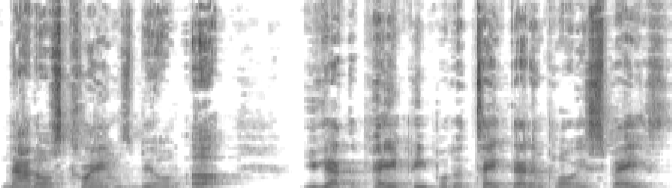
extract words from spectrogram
Now those claims build up. You got to pay people to take that employee space.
